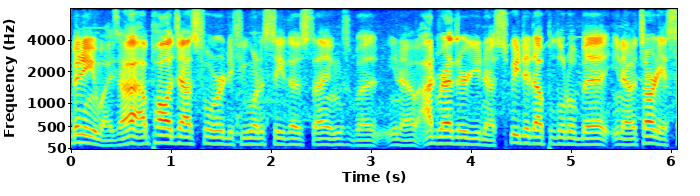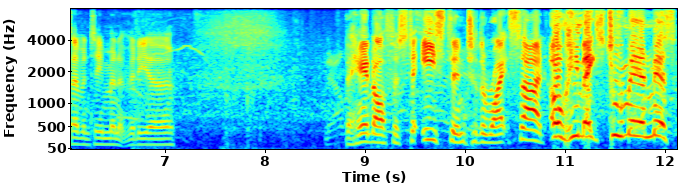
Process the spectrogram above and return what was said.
But anyways, I apologize for it if you want to see those things, but you know, I'd rather, you know, speed it up a little bit. You know, it's already a 17 minute video. The handoff is to Easton to the right side. Oh, he makes two-man miss.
